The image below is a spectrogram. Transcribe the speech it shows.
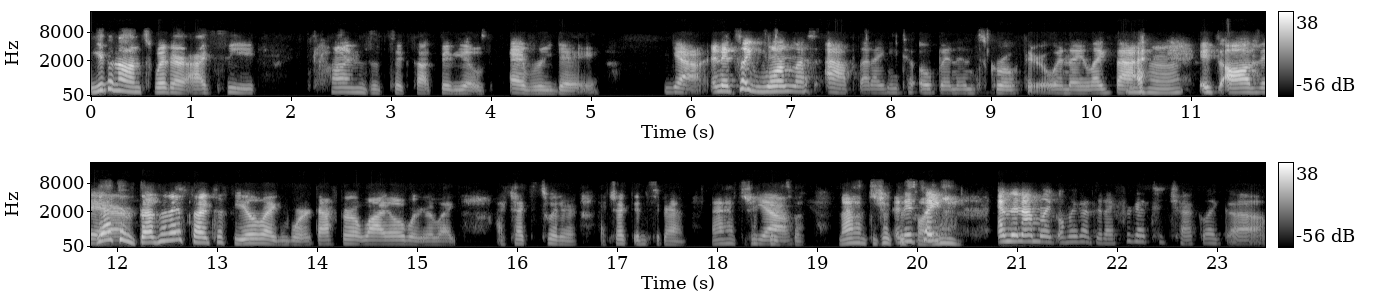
even on Twitter I see tons of TikTok videos every day. Yeah, and it's like one less app that I need to open and scroll through, and I like that. Mm-hmm. It's all there. Yeah, because doesn't it start to feel like work after a while, where you're like, I checked Twitter, I checked Instagram, now I have to check yeah. Facebook, now I have to check and it's one. like, and then I'm like, oh my god, did I forget to check like uh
